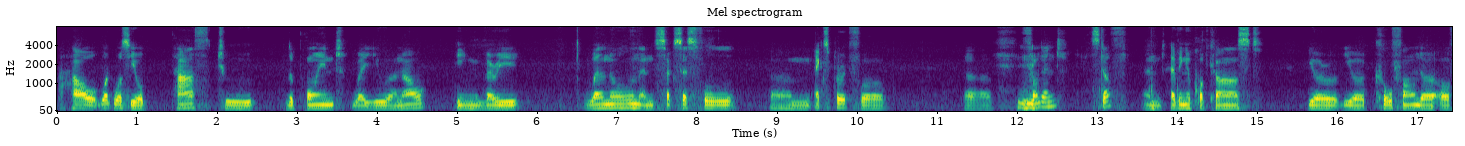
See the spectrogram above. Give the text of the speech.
how what was your path to the point where you are now being very well known and successful um, expert for uh, front end stuff and having a podcast you're you're co-founder of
